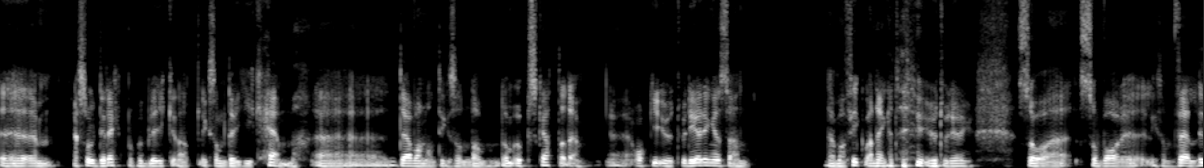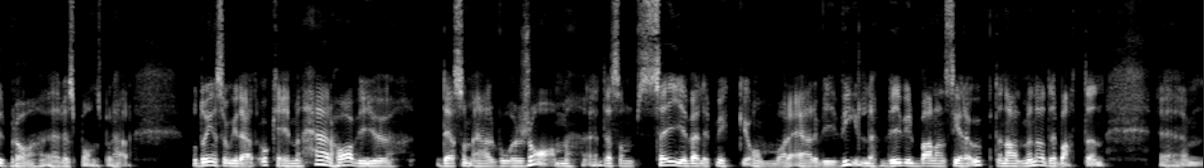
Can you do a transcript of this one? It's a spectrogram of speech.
eh, jag såg direkt på publiken att liksom det gick hem. Eh, det var någonting som de, de uppskattade. Eh, och i utvärderingen sen, där man fick vara negativ i utvärderingen, så, så var det liksom väldigt bra eh, respons på det här. Och då insåg vi det att okej, okay, men här har vi ju det som är vår ram, det som säger väldigt mycket om vad det är vi vill. Vi vill balansera upp den allmänna debatten. Ehm,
